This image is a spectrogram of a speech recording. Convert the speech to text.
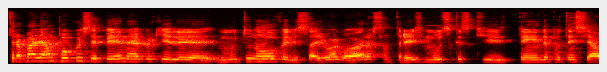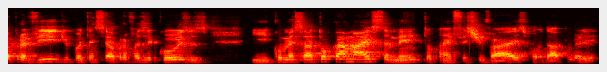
trabalhar um pouco esse EP, né? Porque ele é muito novo, ele saiu agora, são três músicas que têm ainda potencial para vídeo, potencial para fazer coisas e começar a tocar mais também, tocar em festivais, rodar por aí.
